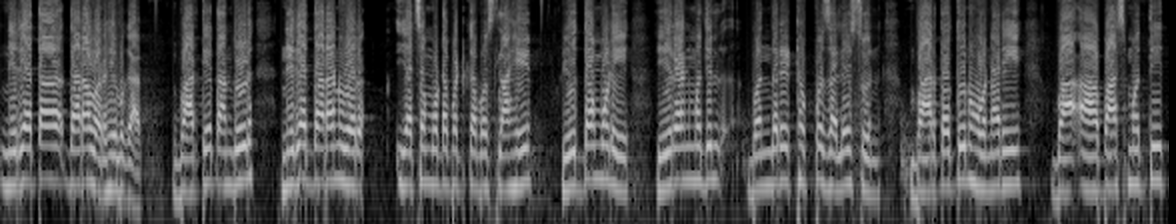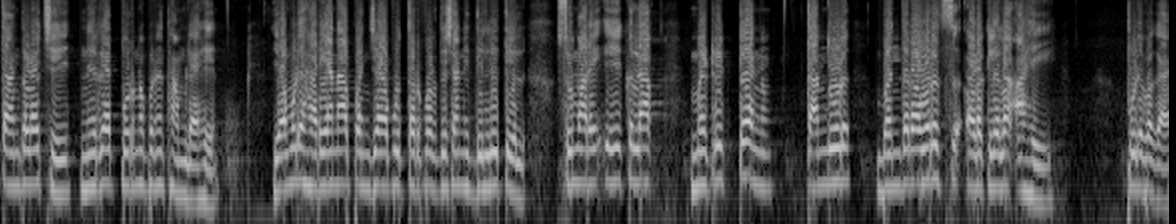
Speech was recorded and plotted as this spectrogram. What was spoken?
निर्यातदारावर. हे बघा भारतीय तांदूळ निर्यातदारांवर याचा मोठा फटका बसला आहे. युद्धामुळे इराणमधील बंदरे ठप्प झाले असून भारतातून होणारी बा बासमती तांदळाची निर्यात पूर्णपणे थांबली आहे. यामुळे हरियाणा पंजाब उत्तर प्रदेश आणि दिल्लीतील सुमारे एक लाख मेट्रिक टन तांदूळ बंदरावरच अडकलेला आहे. पुढे बघा.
